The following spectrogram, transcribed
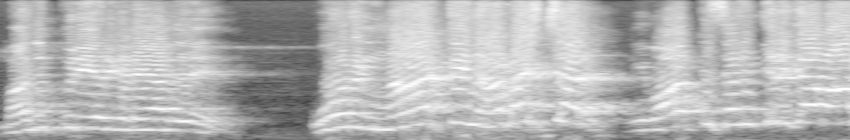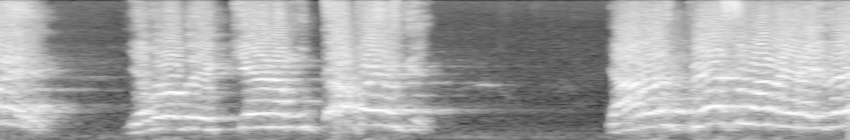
மதுப்பிரியர் கிடையாது. ஒரு நாட்டின் அமைச்சர் நீ வாக்கு செலுத்திருக்க பாரு. எவ்வளவு பெரிய கேன முட்டா பயனுக்கு யாராவது பேசுவானா இது?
